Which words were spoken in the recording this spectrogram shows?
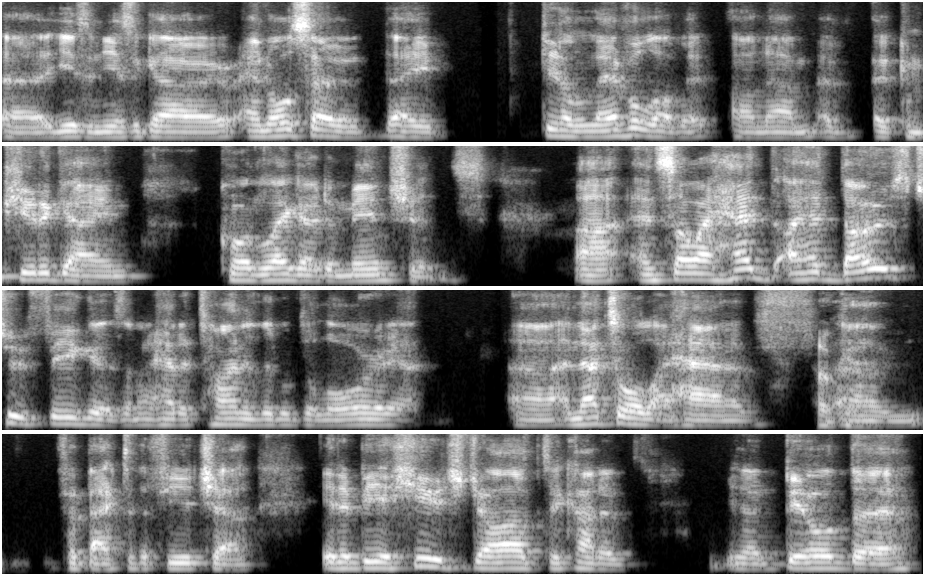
uh, years and years ago, and also they did a level of it on um, a, a, computer game called Lego Dimensions. Uh, and so I had I had those two figures, and I had a tiny little DeLorean, uh, and that's all I have okay. um, for Back to the Future. It'd be a huge job to kind of you know build the.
